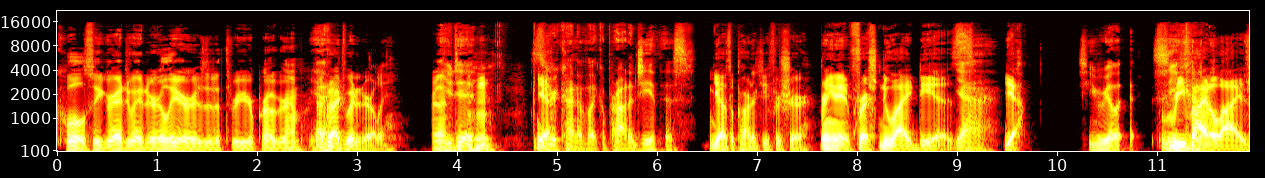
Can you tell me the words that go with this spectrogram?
Cool. So you graduated early, or is it a three year program? Yeah. I graduated early. Really? You did. Mhm. So Yeah. you're kind of like a prodigy at this. Yeah, I was a prodigy for sure. Bringing in fresh new ideas. Yeah. Yeah. So you really so you Revitalize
